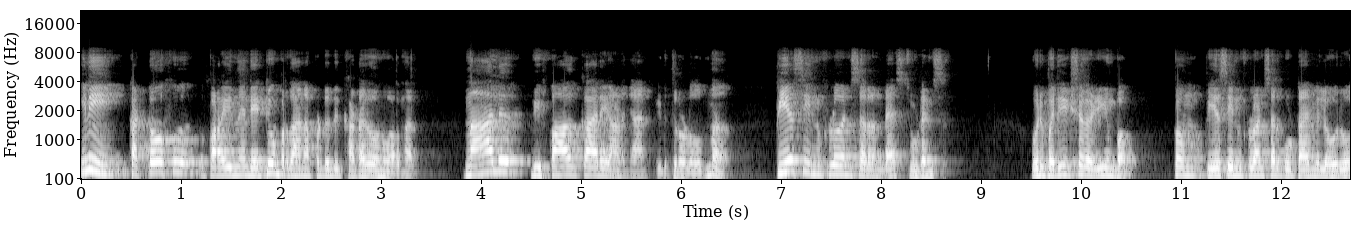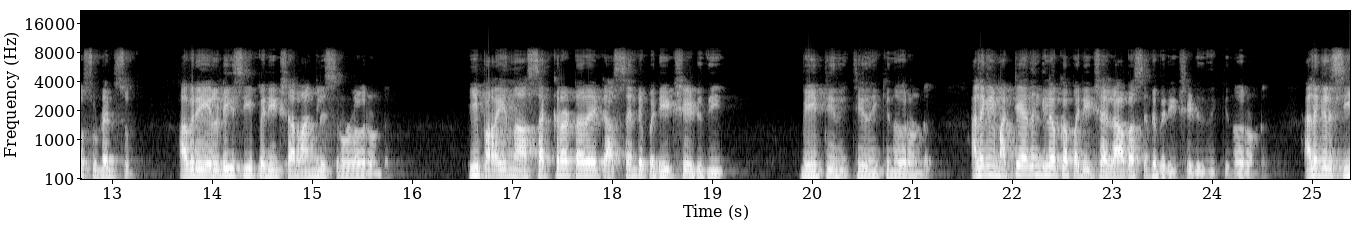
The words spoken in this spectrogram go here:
ഇനി കട്ട് ഓഫ് പറയുന്നതിന്റെ ഏറ്റവും പ്രധാനപ്പെട്ട ഒരു ഘടകം എന്ന് പറഞ്ഞാൽ നാല് വിഭാഗക്കാരെയാണ് ഞാൻ എടുത്തിട്ടുള്ളത്. ഒന്ന് പി എസ് സി ഇൻഫ്ലുവൻസറിന്റെ സ്റ്റുഡൻസ് ഒരു പരീക്ഷ കഴിയുമ്പം ഇപ്പം പി എസ് സി ഇൻഫ്ലുവൻസർ കൂട്ടായ്മയിൽ ഓരോ സ്റ്റുഡൻസും അവർ എൽ ഡി സി പരീക്ഷ റാങ്ക് ലിസ്റ്റിലുള്ളവരുണ്ട് ഈ പറയുന്ന സെക്രട്ടേറിയറ്റ് അസന്റ് പരീക്ഷ എഴുതി വെയിറ്റ് ചെയ്ത് നിൽക്കുന്നവരുണ്ട്. അല്ലെങ്കിൽ മറ്റേതെങ്കിലുമൊക്കെ പരീക്ഷ ലാബസിന്റെ പരീക്ഷ എഴുതി നിൽക്കുന്നവരുണ്ട്. അല്ലെങ്കിൽ സി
